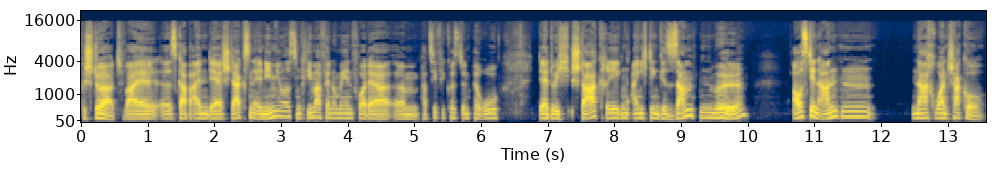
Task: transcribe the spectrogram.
gestört, weil äh, es gab einen der stärksten El Niños, ein Klimaphänomen vor der ähm, Pazifikküste in Peru, der durch Starkregen eigentlich den gesamten Müll aus den Anden nach Huanchaco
